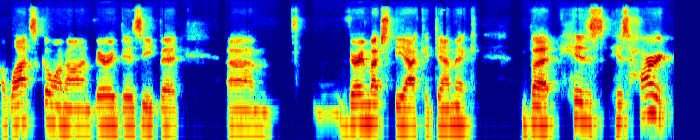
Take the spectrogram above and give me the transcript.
a lot's going on, very busy, but um, very much the academic. But his his heart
